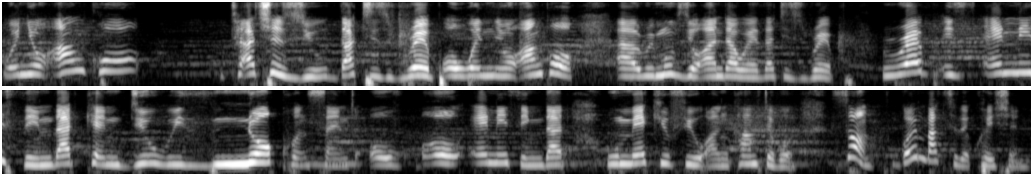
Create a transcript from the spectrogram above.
when your uncle touches you, that is rape. Or when your uncle uh, removes your underwear, that is rape. Rape is anything that can do with no consent or, or anything that will make you feel uncomfortable. So, going back to the question,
